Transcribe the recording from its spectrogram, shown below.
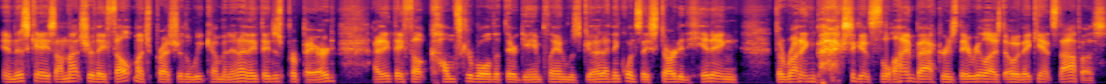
in this case, I'm not sure they felt much pressure the week coming in. I think they just prepared. I think they felt comfortable that their game plan was good. I think once they started hitting the running backs against the linebackers, they realized, oh, they can't stop us.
